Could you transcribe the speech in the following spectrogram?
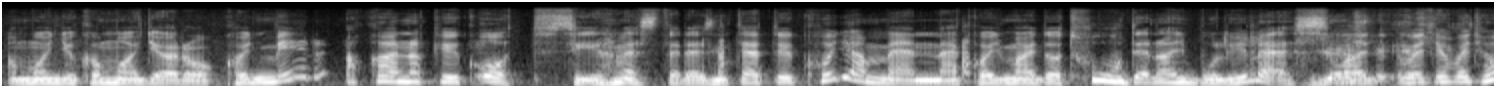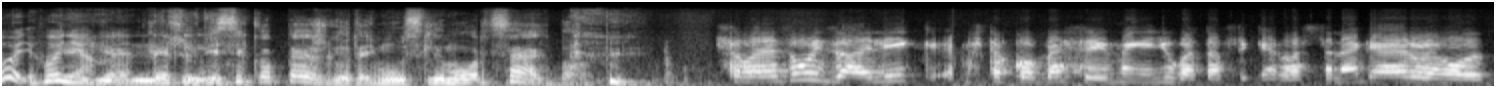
a, mondjuk a magyarok, hogy miért akarnak ők ott szilveszterezni? Tehát ők hogyan mennek, hogy majd ott hú, de nagy buli lesz? Ja, és- vagy, és- vagy, vagy hogy, hogyan Igen, mennek? És hogy viszik a pesgőt egy muszlim országba? Szóval ez úgy zajlik, most akkor beszéljünk megint Nyugat-Afrikáról, a Szenegáról, ahol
